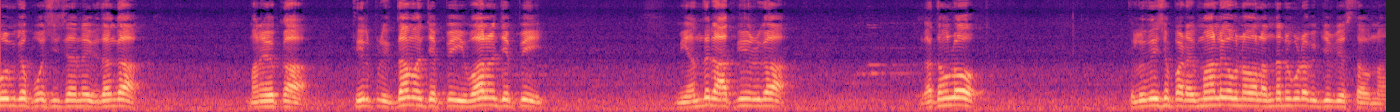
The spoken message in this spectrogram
భూమిక పోషించనే విధంగా మన యొక్క తీర్పును ఇద్దామని చెప్పి ఇవ్వాలని చెప్పి మీ అందరి ఆత్మీయులుగా గతంలో తెలుగుదేశం పార్టీ అభిమానులుగా ఉన్న వాళ్ళందరినీ కూడా విజ్ఞప్తి చేస్తూ ఉన్నా.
